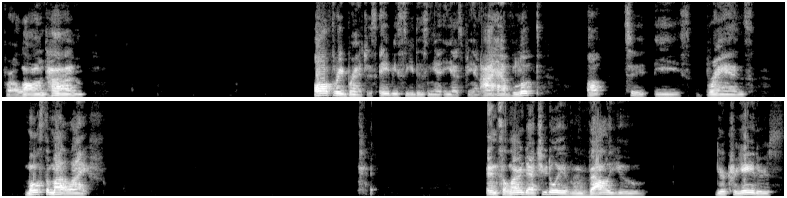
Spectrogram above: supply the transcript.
for a long time. All three branches ABC, Disney, and ESPN. I have looked up to these brands most of my life. And to learn that you don't even value your creators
